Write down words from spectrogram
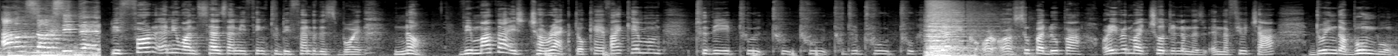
have succeeded. Before anyone says anything to defend this boy, no. The mother is correct, okay? If I came to the to to to to to to, Derek or, or Super Duper or even my children in the in the future doing the boom boom,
